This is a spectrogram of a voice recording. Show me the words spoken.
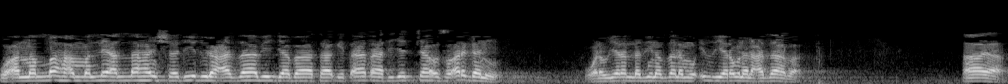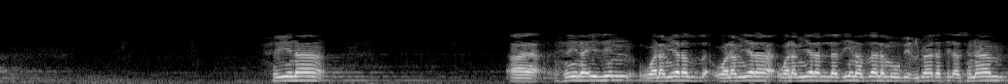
وأن الله أما اللي الله شديد العذاب جباتا قطاطا تججا أسو أرغني. ولو يرى الذين ظلموا إذ يرون العذاب. آية. حين آية. حينئذ ولم يرى ولم يرى ولم يرى الذين ظلموا بعبادة الأصنام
